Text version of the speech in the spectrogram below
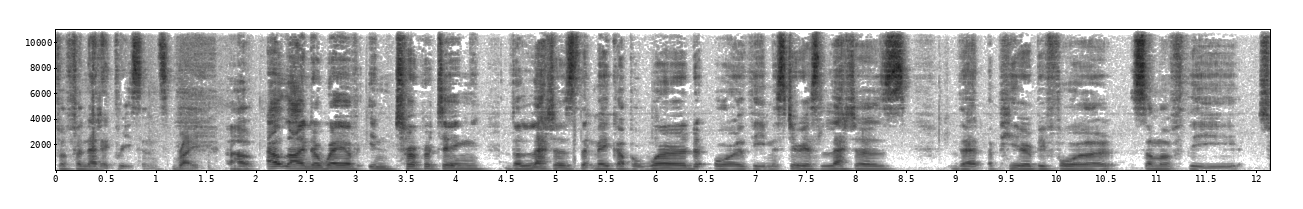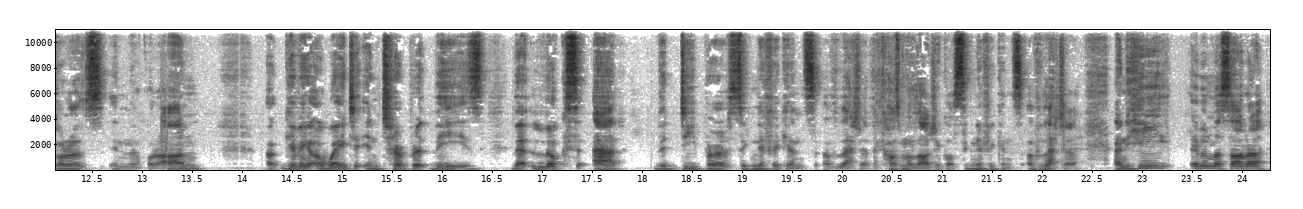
for phonetic reasons. Right. Uh, outlined a way of interpreting the letters that make up a word or the mysterious letters that appear before some of the surahs in the Quran, uh, giving a way to interpret these that looks at the deeper significance of letter, the cosmological significance of letter. And he, Ibn Masara,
